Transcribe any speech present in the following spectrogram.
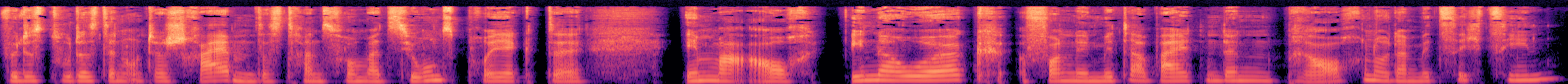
Würdest du das denn unterschreiben, dass Transformationsprojekte immer auch Inner Work von den Mitarbeitenden brauchen oder mit sich ziehen?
